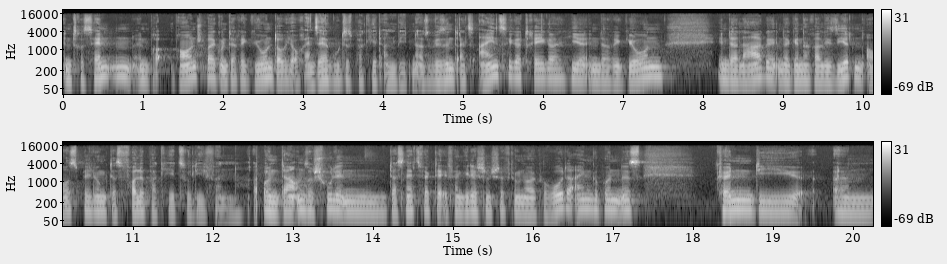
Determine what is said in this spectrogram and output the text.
Interessenten in Braunschweig und der Region, glaube ich, auch ein sehr gutes Paket anbieten. Also wir sind als einziger Träger hier in der Region in der Lage, in der generalisierten Ausbildung das volle Paket zu liefern. Und da unsere Schule in das Netzwerk der Evangelischen Stiftung Neukorode eingebunden ist, können die ähm,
